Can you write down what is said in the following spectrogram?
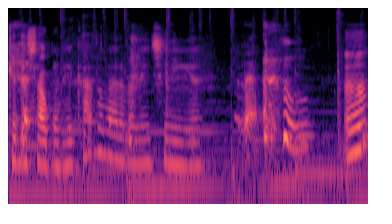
Quer deixar algum recado, Lara Valentininha? Hã?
